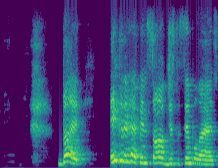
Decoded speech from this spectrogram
but it could have been solved just as simple as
